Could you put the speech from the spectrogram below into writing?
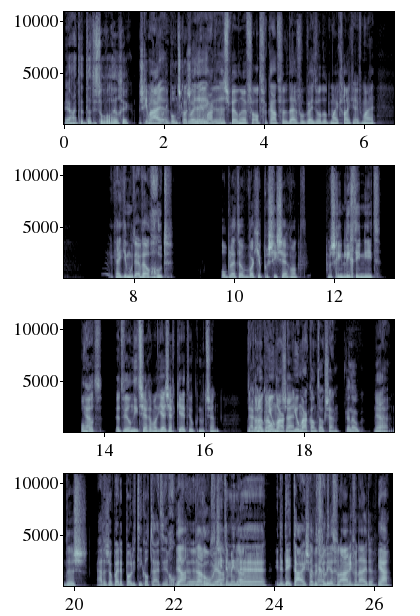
ja, dat, dat is toch wel heel gek. misschien Maar, wel die bondscoach ik eh, speel nu even advocaat voor de duivel. Ik weet wel dat Mike gelijk heeft. Maar kijk, je moet er wel goed opletten op wat je precies zegt. Want misschien ligt hij niet. Omdat het wil niet zeggen. Want jij zegt Kjetil Knutsen. Dat Ja, kan ook een ander Yilmar- zijn. Yilmar kan het ook zijn. Kan ook. Ja, Ja. dus Ja, dat is ook bij de politiek altijd goed. Ja, eh, daarom, het ja. Zit hem in, Ja. de, in de details. heb ik geleerd hè? van Arie van Eijden. Ja.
